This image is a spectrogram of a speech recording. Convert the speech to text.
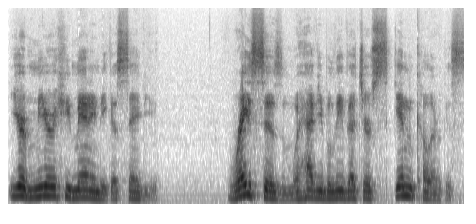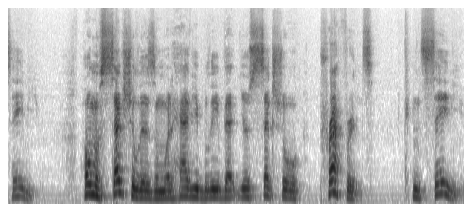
your mere humanity could save you. Racism would have you believe that your skin color could save you. Homosexualism would have you believe that your sexual preference can save you.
